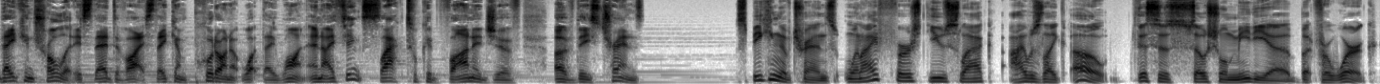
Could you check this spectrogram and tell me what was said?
they control it. It's their device. They can put on it what they want. And I think Slack took advantage of of these trends. Speaking of trends, when I first used Slack, I was like, oh, this is social media, but for work.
